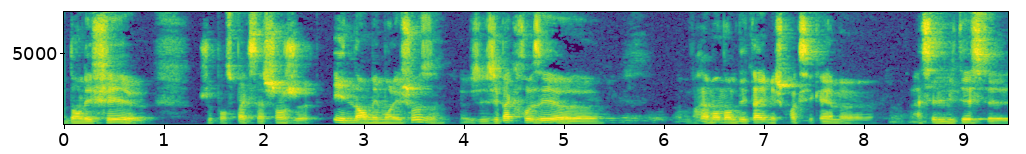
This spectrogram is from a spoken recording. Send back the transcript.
dans les faits, je pense pas que ça change énormément les choses. J'ai pas creusé vraiment dans le détail, mais je crois que c'est quand même assez limité. C'est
